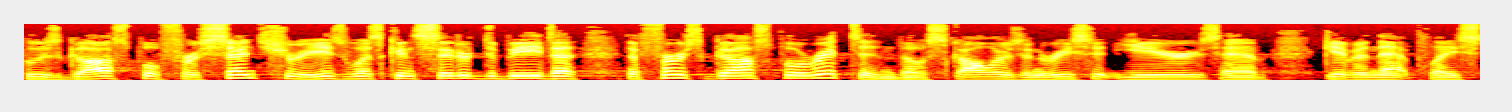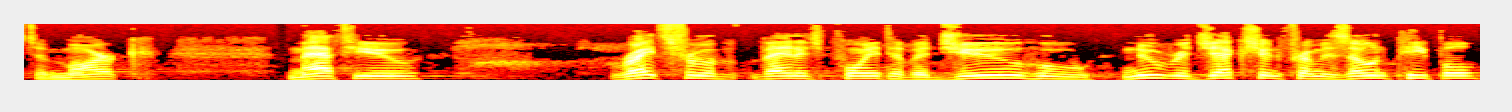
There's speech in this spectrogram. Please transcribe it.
whose gospel for centuries was considered to be the, the first gospel written, though scholars in recent years have given that place to Mark. Matthew writes from a vantage point of a Jew who knew rejection from his own people.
